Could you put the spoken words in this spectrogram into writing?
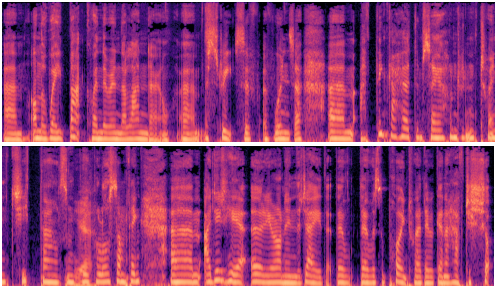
um, on the way back when they were in the Landau, um, the streets of, of Windsor. Um, I think I heard them say 120,000 Yeah. people or something. Um, I did hear earlier on in the day that there there was a point where they were going to have to shut.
